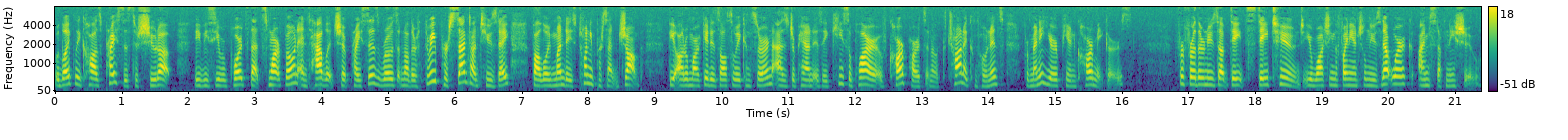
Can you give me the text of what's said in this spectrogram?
would likely cause prices to shoot up. BBC reports that smartphone and tablet chip prices rose another 3% on Tuesday, following Monday's 20% jump. The auto market is also a concern as Japan is a key supplier of car parts and electronic components for many European car makers. For further news updates, stay tuned. You're watching the Financial News Network. I'm Stephanie Shu.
